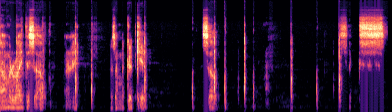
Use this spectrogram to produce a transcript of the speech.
Now I'm gonna write this out, all right? Because I'm a good kid. So six,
